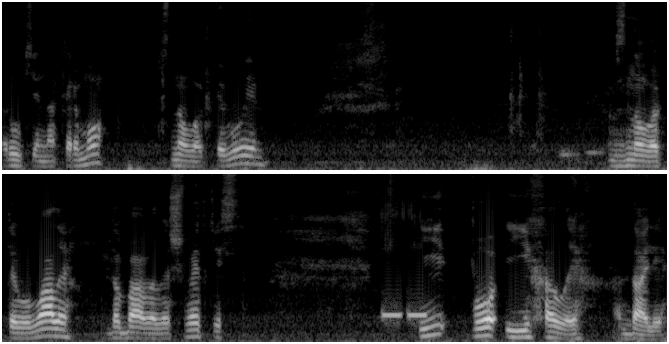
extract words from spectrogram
руки на кермо. Знову активуємо. Знову активували, додали швидкість і поїхали далі.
